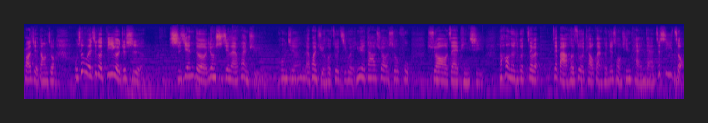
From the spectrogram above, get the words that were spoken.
project 当中，我认为这个第一个就是时间的用时间来换取。空间来换取合作机会，因为大家需要修复，需要再平息，然后呢，这个再再把合作的条款可能就重新谈一谈，这是一种。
